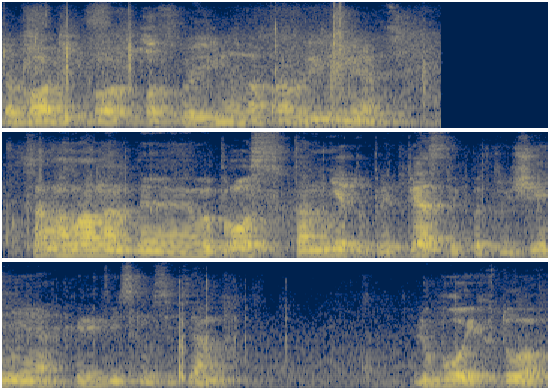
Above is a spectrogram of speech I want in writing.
добавить по, по своему направлению. Самый главный э, вопрос, там нету препятствий подключения к электрическим сетям. Любой, кто,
